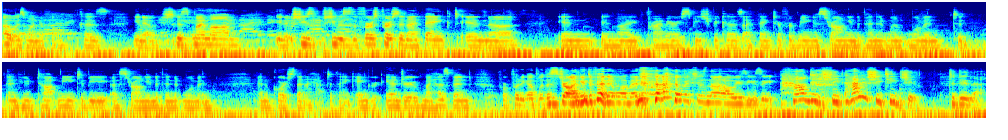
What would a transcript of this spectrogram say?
Oh, it was wonderful because, you know, because my mom you know, she's she was the first person I thanked in uh, in in my primary speech because I thanked her for being a strong, independent woman to and who taught me to be a strong, independent woman. And of course, then I have to thank Andrew, my husband, for putting up with a strong, independent woman, which is not always easy. How did she? How did she teach you to do that?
